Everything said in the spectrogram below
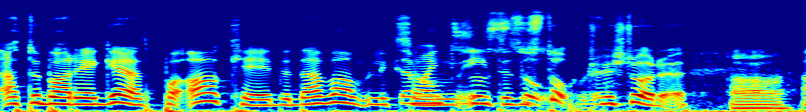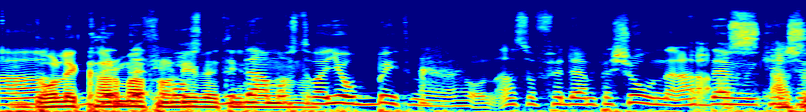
att du bara reagerat på ah, okej det där var liksom inte inte, så så, stor. stort, förstår du? Ja. Ja, Dålig karma det, från måste, livet Det där innan måste man- vara jobbigt menar hon, alltså för den personen, att den Alltså, kanske alltså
